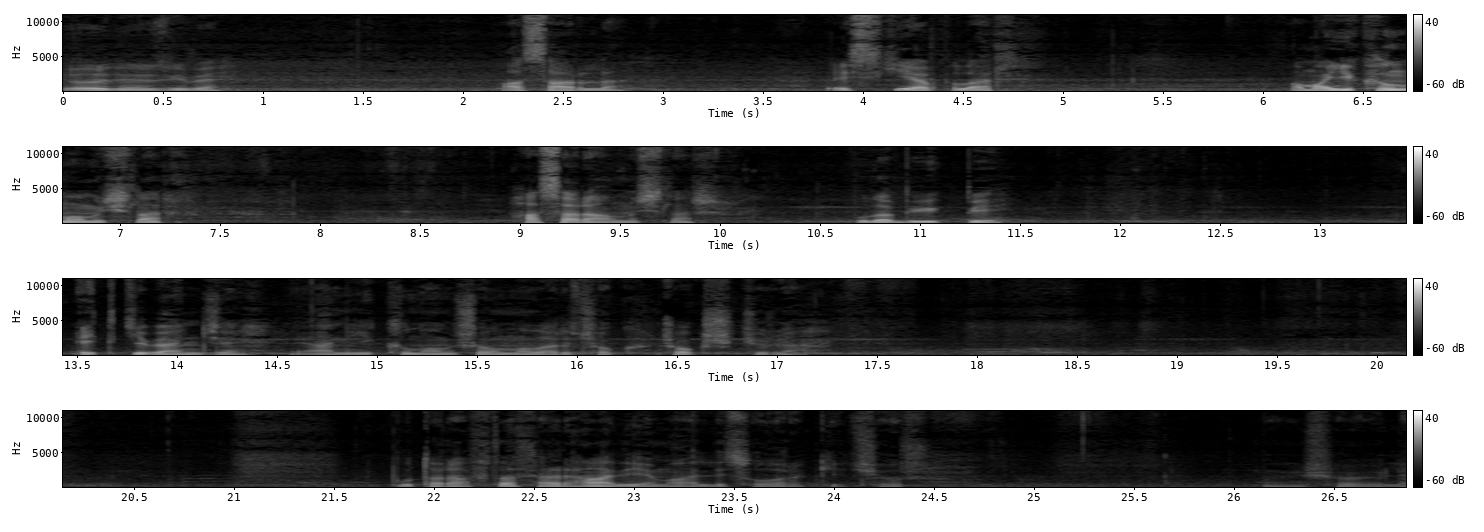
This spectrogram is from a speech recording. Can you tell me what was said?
gördüğünüz gibi hasarlı. Eski yapılar ama yıkılmamışlar. Hasar almışlar. Bu da büyük bir etki bence. Yani yıkılmamış olmaları çok çok şükür ya. Bu tarafta Ferhadiye Mahallesi olarak geçiyor. Şöyle.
